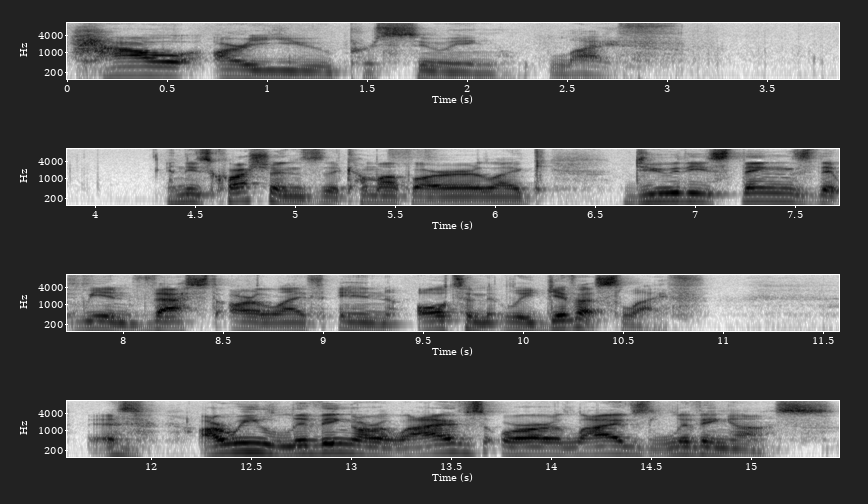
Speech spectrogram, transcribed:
How are you pursuing life? And these questions that come up are like do these things that we invest our life in ultimately give us life? As, are we living our lives or are our lives living us?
